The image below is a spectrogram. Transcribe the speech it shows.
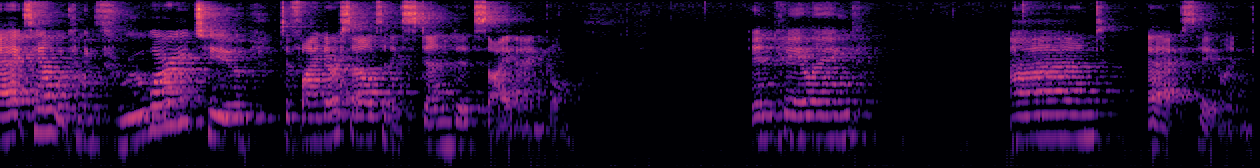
Exhale, we're coming through warrior two to find ourselves an extended side angle. Inhaling and exhaling.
